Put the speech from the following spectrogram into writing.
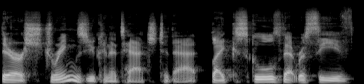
there are strings you can attach to that, like schools that receive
